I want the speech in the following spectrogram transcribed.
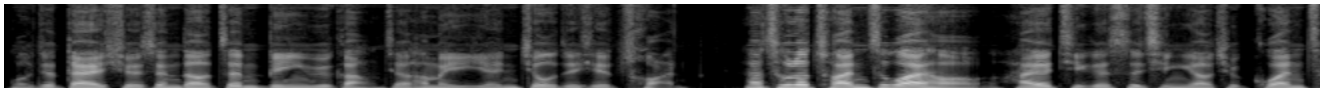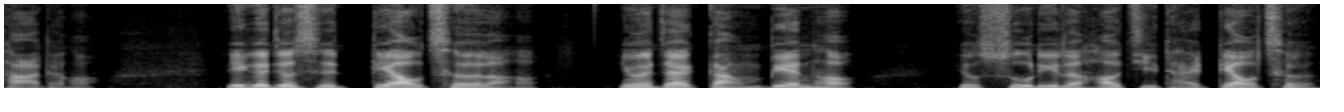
我就带学生到镇滨渔港，叫他们研究这些船。那除了船之外哈，还有几个事情要去观察的哈。一个就是吊车了哈，因为在港边哈有树立了好几台吊车，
